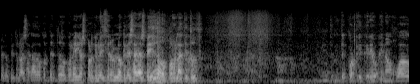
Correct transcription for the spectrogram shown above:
Pero Pitu lo ha sacado contento con ellos porque no hicieron lo que les habías pedido o por la actitud. No, no, no. Evidentemente porque creo que no han jugado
